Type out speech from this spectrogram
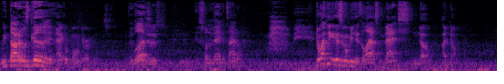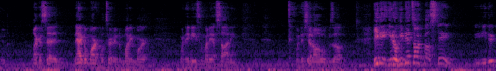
We thought it was good. Maga Boneyard match. It was. It was- It's for the MAGA title. Do I think this is going to be his last match? No, I don't. Like I said, Maga Mark will turn into Money Mark when they need somebody at Saudi. When this shit all opens up. He did, you know, he did talk about Sting. He, he did.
